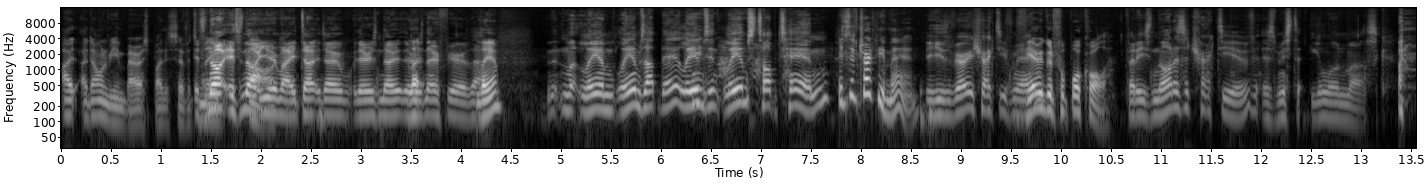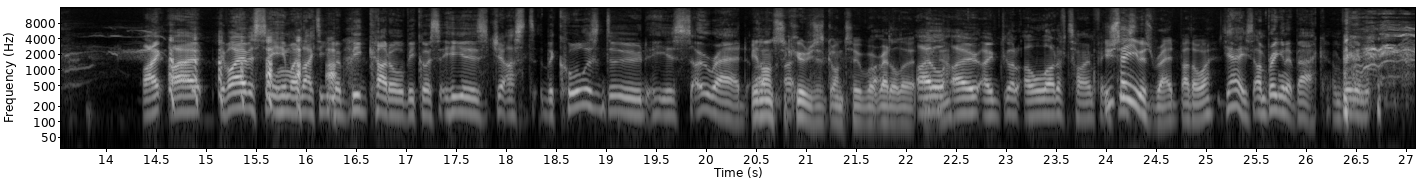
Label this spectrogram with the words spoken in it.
I, I don't want to be embarrassed by this. If it's, It's not. It's not Oh, you, mate. Don't. Don't. There is no. There is no fear of that. Liam, Liam. Liam's up there. Liam's in. Liam's top ten. he's an attractive man. He's a very attractive man. Very good football caller. but he's not as attractive as Mr. Elon Musk. I, I, if I ever see him, I'd like to give him a big cuddle because he is just the coolest dude. He is so rad. Elon's I, security's just gone to red alert. I, right. I, have got a lot of time for. Did you say he was red, by the way? Yeah, he's, I'm bringing it back. I'm bringing it.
